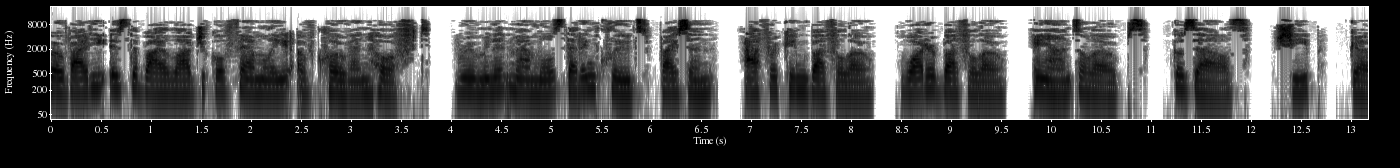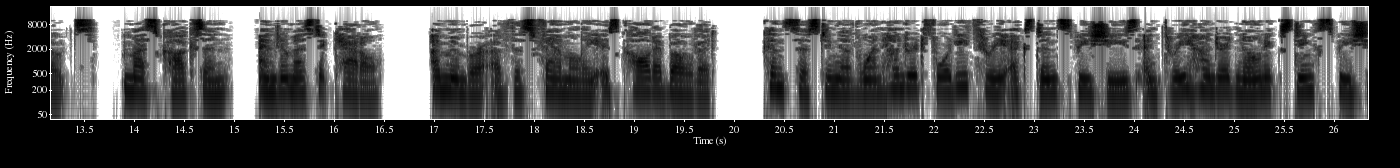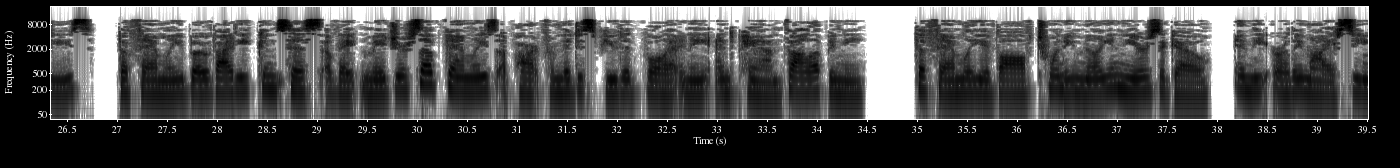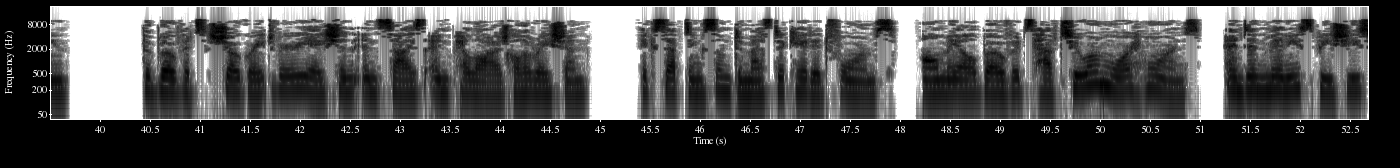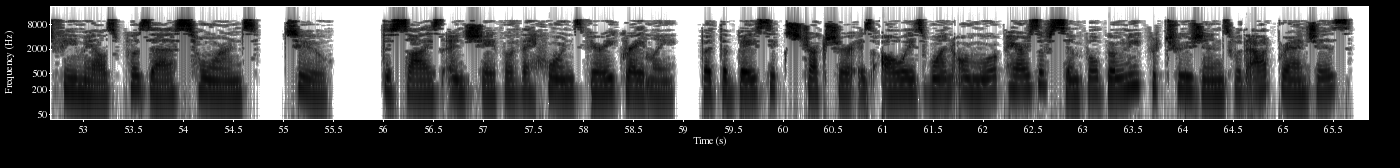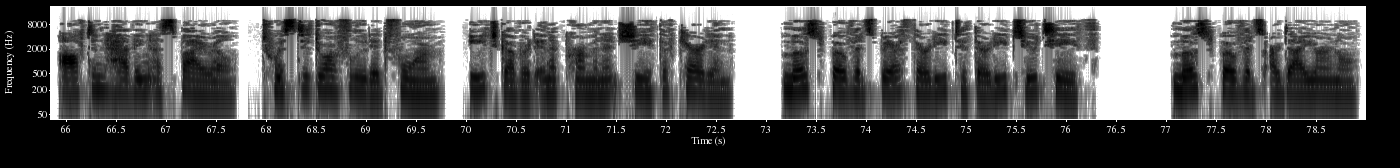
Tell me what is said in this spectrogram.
Bovidae is the biological family of cloven-hoofed, ruminant mammals that includes bison, African buffalo, water buffalo, antelopes, gazelles, sheep, goats, muskoxen, and domestic cattle. A member of this family is called a bovid. Consisting of 143 extant species and 300 known extinct species, the family Bovidae consists of eight major subfamilies apart from the disputed Peleinae and Pantholopinae. The family evolved 20 million years ago, in the early Miocene. The bovids show great variation in size and pelage coloration. Excepting some domesticated forms, all male bovids have two or more horns, and in many species females possess horns, too. The size and shape of the horns vary greatly, but the basic structure is always one or more pairs of simple bony protrusions without branches, often having a spiral, twisted or fluted form, each covered in a permanent sheath of keratin. Most bovids bear 30 to 32 teeth. Most bovids are diurnal.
